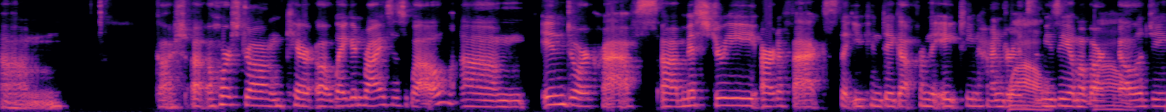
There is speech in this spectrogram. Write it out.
Um, gosh, a, a horse-drawn car- uh, wagon rides as well. Um, indoor crafts, uh, mystery artifacts that you can dig up from the 1800s. Wow. The Museum of Wow. Archaeology.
